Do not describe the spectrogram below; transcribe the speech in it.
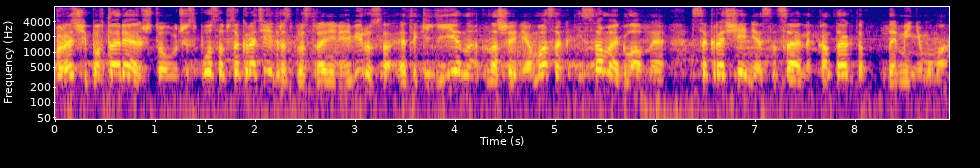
Врачи повторяют, что лучший способ сократить распространение вируса – это гигиена, ношение масок и, самое главное, сокращение социальных контактов до минимума.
